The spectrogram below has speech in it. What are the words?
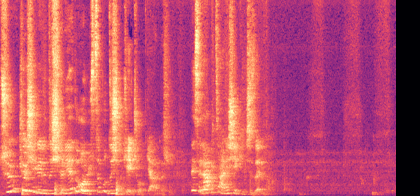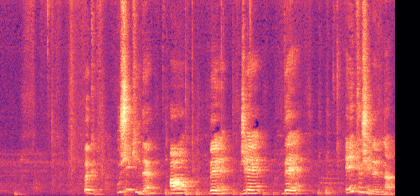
Tüm köşeleri dışarıya doğruysa bu dış bükey çokgendir. Mesela bir tane şekil çizelim. Bakın bu şekilde A, B, C, D, E köşelerinden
